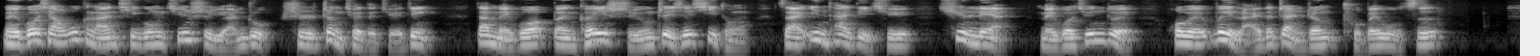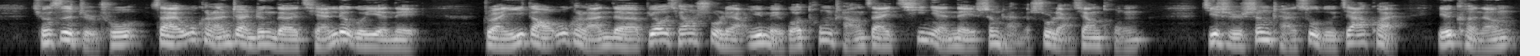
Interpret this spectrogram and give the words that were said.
美国向乌克兰提供军事援助是正确的决定。但美国本可以使用这些系统在印太地区训练美国军队或为未来的战争储备物资。琼斯指出，在乌克兰战争的前六个月内，转移到乌克兰的标枪数量与美国通常在七年内生产的数量相同。即使生产速度加快，也可能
